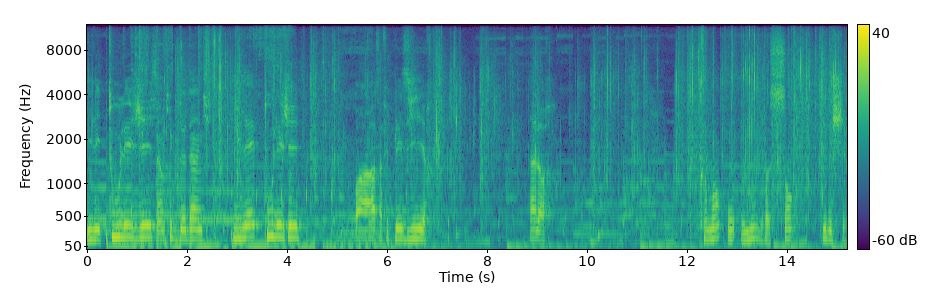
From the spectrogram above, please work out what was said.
Il est tout léger, c'est un truc de dingue. Il est tout léger. Waouh, ça fait plaisir. Alors, comment on l'ouvre sans tout déchirer.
